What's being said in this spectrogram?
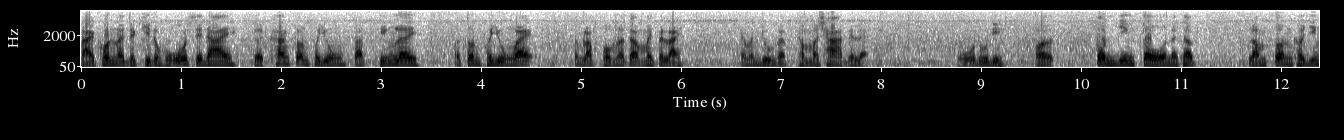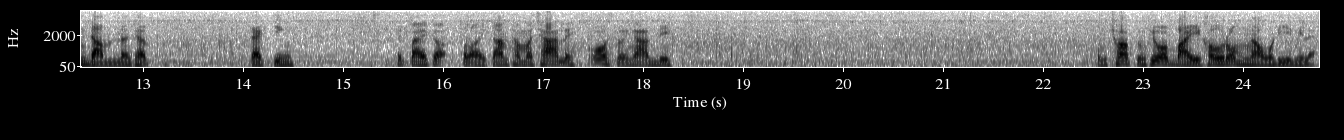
หลายคนอาจจะคิดโอ้โหเสียดายเกิดข้างต้นพยุงตัดทิ้งเลยเอาต้นพยุงไว้สำหรับผมแล้วก็ไม่เป็นไร ให้มันอยู่แบบธรรมชาตินี่แหละโอ้ดูดิพอ ต้นยิ่งโตนะครับลำต้นเขายิ่งดำนะครับ แตกจริงขึ้นไปก็ปล่อยตามธรรมชาติเลย โอ้ สวยงามดี ผมชอบตรงที่ว่าใบเขาร่มเงาดีนี่แหละ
